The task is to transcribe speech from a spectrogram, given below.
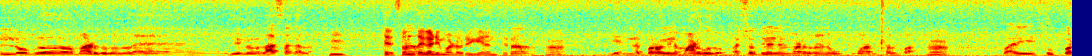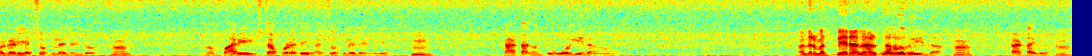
ಎಲ್ಲೋಗ ಮಾಡಿದ್ರು ಏನು ಲಾಸ್ ಆಗಲ್ಲ. ಹ್ಞೂ ಸ್ವಂತ ಗಾಡಿ ಮಾಡೋರಿಗೆ ಏನಂತೀರ? ಹಾ. ಏನಿಲ್ಲ ಪರವಾಗಿಲ್ಲ ಮಾಡ್ಬೋದು. ಅಶೋಕ್ ಲೇಲ್ಯಾಂಡ್ ಮಾಡಿದ್ರೆ ಉತ್ತಮ ಅಂತ ಸ್ವಲ್ಪ ಭಾರಿ ಸೂಪರ್ ಗಾಡಿ ಅಶೋಕ್ ಲೇಲ್ಯಾಂಡು. ಹಾಂ. ನಾವು ಭಾರಿ ಇಷ್ಟಪಡೋದು ಅಶೋಕ್ ಲೇಲ್ಯಾಂಡ್ಗೆ. ಹ್ಞೂ ಟಾಟಾಗಂತೂ ಹೋಗಿಲ್ಲ ನಾವು. ಅಂದ್ರೆ ಮತ್ತೆ ಬೇರೆ ಎಲ್ಲ ಹೇಳ್ತಾರೆ ಹೋಗೋದು ಇಲ್ಲ. ಹಾಂ. ಟಾಟಾಗೆ. ಹಾಂ.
